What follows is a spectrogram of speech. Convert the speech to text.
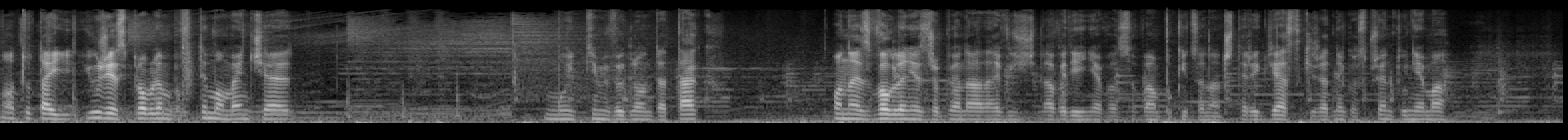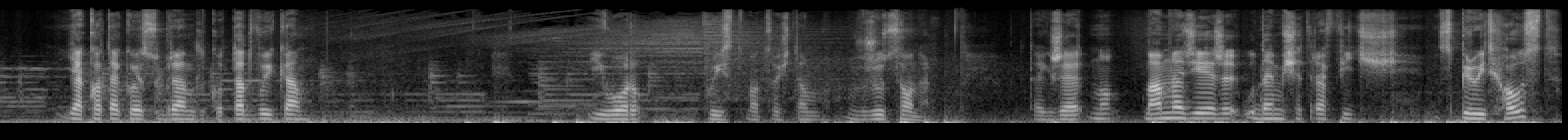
No tutaj już jest problem, bo w tym momencie mój team wygląda tak. Ona jest w ogóle nie zrobiona, nawet jej nie awansowałem póki co na 4 gwiazdki, żadnego sprzętu nie ma. Jako tako jest ubrana tylko ta dwójka. I War Priest ma coś tam wrzucone. Także no, mam nadzieję, że uda mi się trafić Spirit Host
